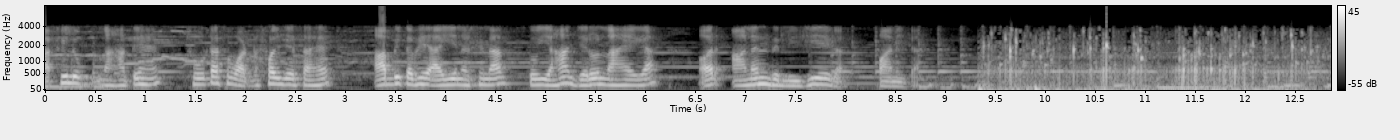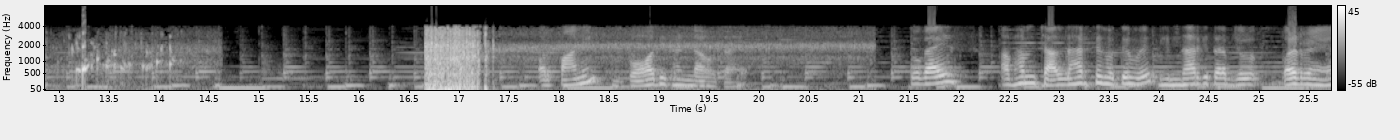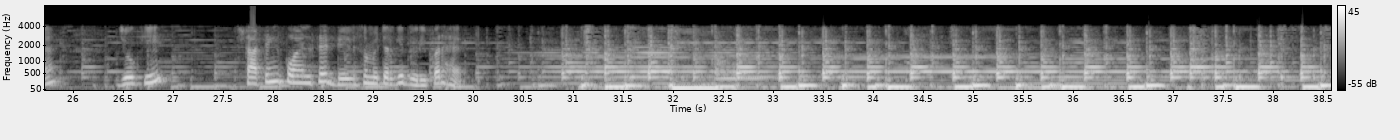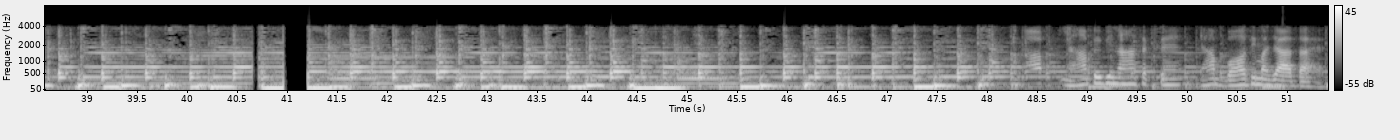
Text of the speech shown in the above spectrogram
काफ़ी लोग नहाते हैं। छोटा सा वाटरफॉल जैसा है। आप भी कभी आइए नरसिंहनाथ तो यहाँ ज़रूर नहाएगा और आनंद लीजिएगा पानी का। और पानी बहुत ही ठंडा होता है। तो गाइस अब हम चालधार से होते हुए भीमधार की तरफ़ जो बढ़ रहे हैं, जो कि स्टार्टिंग पॉइंट से 150 मीटर की दूरी पर है। आप यहाँ पे भी नहा सकते हैं। यहाँ बहुत ही मज़ा आता है।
